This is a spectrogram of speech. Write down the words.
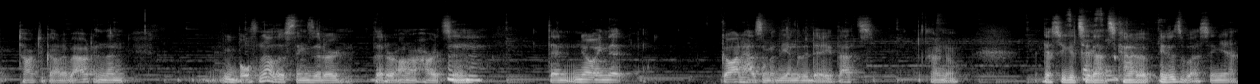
to talk to God about, and then we both know those things that are that are on our hearts, and mm-hmm. then knowing that God has them at the end of the day, that's I don't know. I guess you could say that's kind of it is a blessing, yeah.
